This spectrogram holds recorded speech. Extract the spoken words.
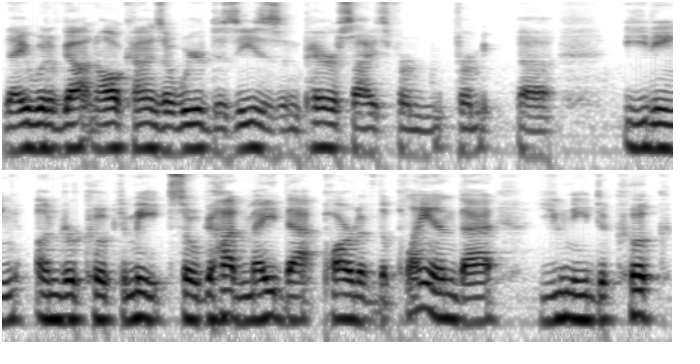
they would have gotten all kinds of weird diseases and parasites from from uh, eating undercooked meat. So God made that part of the plan that you need to cook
